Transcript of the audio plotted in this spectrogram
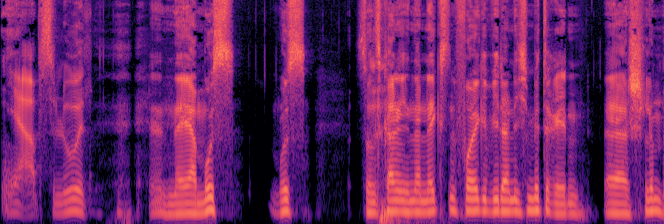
Ja, absolut. Naja, muss. Muss. Sonst kann ich in der nächsten Folge wieder nicht mitreden. Wäre schlimm.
